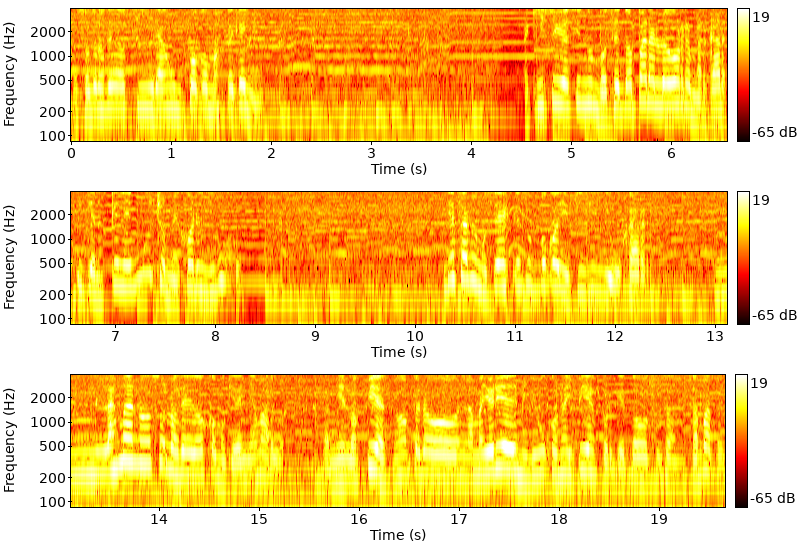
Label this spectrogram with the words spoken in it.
Los otros dedos sí irán un poco más pequeños. Aquí estoy haciendo un boceto para luego remarcar y que nos quede mucho mejor el dibujo. Ya saben ustedes que es un poco difícil dibujar las manos o los dedos como quieran llamarlo. También los pies, ¿no? Pero en la mayoría de mis dibujos no hay pies porque todos usan zapatos.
